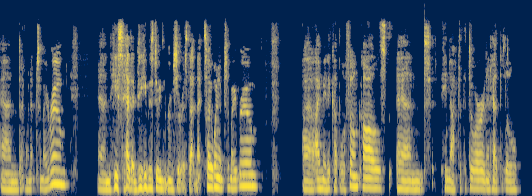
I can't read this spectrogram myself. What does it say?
And I went up to my room, and he said he was doing the room service that night. So I went up to my room. Uh, I made a couple of phone calls, and he knocked at the door, and it had the little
